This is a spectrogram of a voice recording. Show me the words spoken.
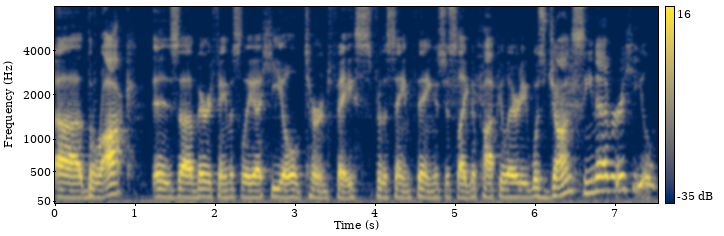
uh, The Rock is uh, very famously a heel turned face for the same thing. It's just like the popularity. Was John Cena ever a heel?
